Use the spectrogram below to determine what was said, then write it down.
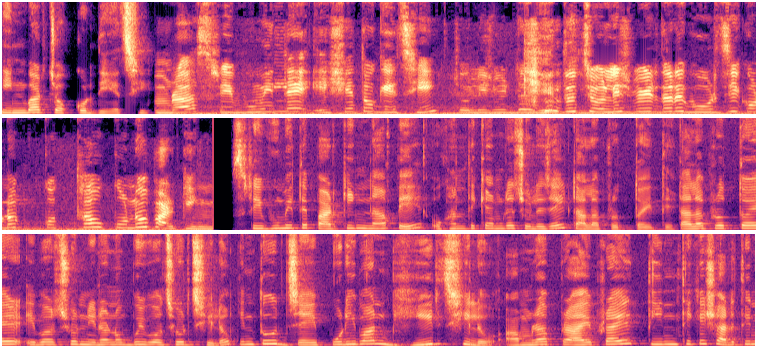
তিনবার চক্কর দিয়েছি। আমরা শ্রীভূমিতে এসে তো গেছি চল্লিশ মিনিট ধরে কিন্তু চল্লিশ মিনিট ধরে ঘুরছি কোনো কোথাও কোনো পার্কিং শ্রীভূমিতে পার্কিং না পেয়ে ওখান থেকে আমরা চলে যাই টালা প্রত্যয়তে। টালা প্রত্যয়ের এবছর নিরানব্বই বছর ছিল, কিন্তু যে পরিমাণ ভিড় ছিল, আমরা প্রায় প্রায় তিন থেকে সাড়ে তিন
